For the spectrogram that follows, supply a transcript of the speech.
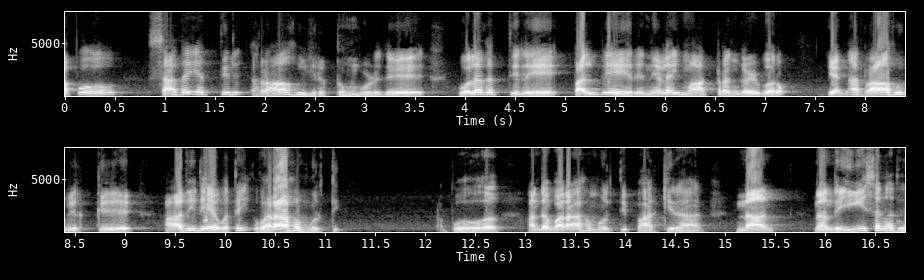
அப்போது சதயத்தில் ராகு இருக்கும் பொழுது உலகத்திலே பல்வேறு நிலை மாற்றங்கள் வரும். ஏன்னா ராகுவிற்கு அதிதேவத்தை வராகமூர்த்தி. அப்போது அந்த வராகமூர்த்தி பார்க்கிறார் நான் நான் அந்த ஈசனது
